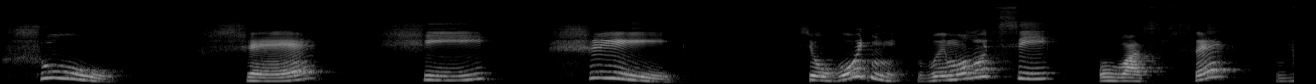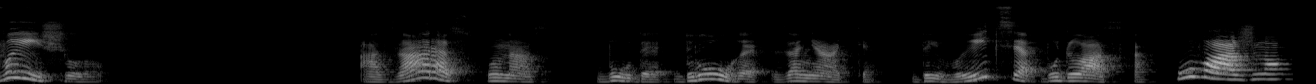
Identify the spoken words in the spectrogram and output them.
шу, ше, ші, ши. Сьогодні ви молодці. У вас все вийшло. А зараз у нас буде друге заняття. Дивіться, будь ласка, уважно.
